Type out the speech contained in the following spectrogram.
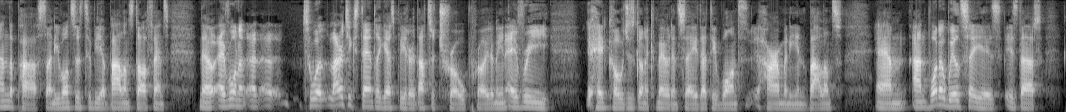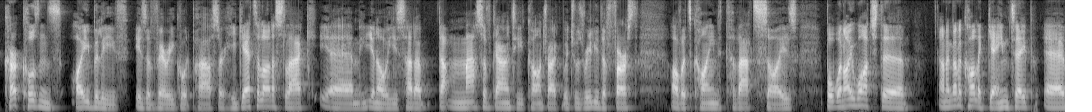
and the pass, and he wants it to be a balanced offense. Now, everyone, uh, uh, to a large extent, I guess, Peter, that's a trope, right? I mean, every yeah. head coach is going to come out and say that they want harmony and balance. Um, and what I will say is, is that Kirk Cousins, I believe, is a very good passer. He gets a lot of slack. Um, you know, he's had a that massive guaranteed contract, which was really the first of its kind to that size. But when I watch the and I'm going to call it game tape uh,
